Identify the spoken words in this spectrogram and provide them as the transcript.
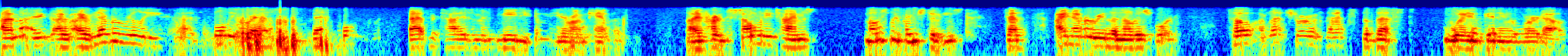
I'm, I, I've never really fully grasped that advertisement medium here on campus. I've heard so many times, mostly from students, that I never read the notice board. So I'm not sure if that's the best way of getting the word out.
